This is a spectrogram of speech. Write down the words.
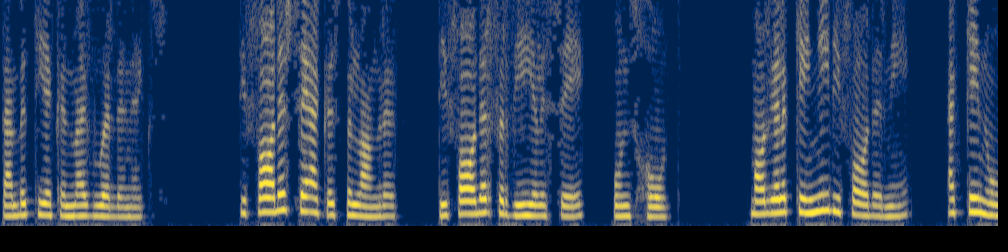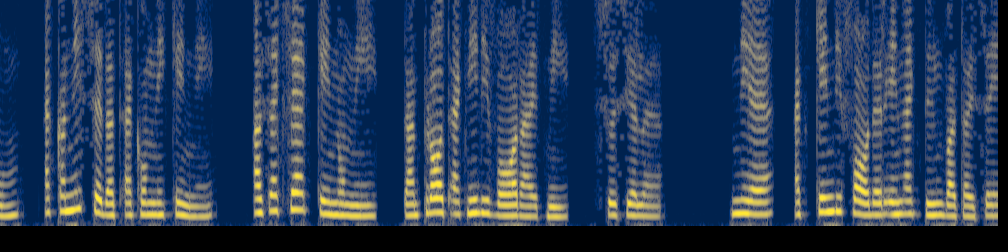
dan beteken mijn woorden niks. Die vader sê ek is belangrijk, die vader vir wie jylle sê, ons God. Maar jylle ken nie die vader nie, ek ken hom, ek kan niet sê dat ek hom nie ken nie. As ek sê ek ken hom nie, dan praat ek niet die waarheid nie, soos jylle. Nee, ik ken die vader en ik doen wat hij sê.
